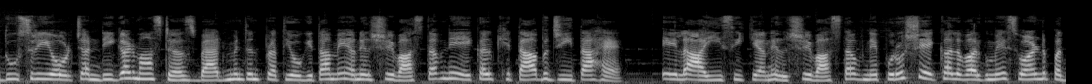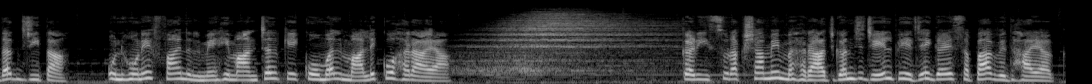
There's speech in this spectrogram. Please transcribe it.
दूसरी ओर चंडीगढ़ मास्टर्स बैडमिंटन प्रतियोगिता में अनिल श्रीवास्तव ने एकल खिताब जीता है। एल के अनिल श्रीवास्तव ने पुरुष एकल वर्ग में स्वर्ण पदक जीता। उन्होंने फाइनल में हिमाचल के कोमल मालिक को हराया। कड़ी सुरक्षा में महाराजगंज जेल भेजे गए सपा विधायक।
